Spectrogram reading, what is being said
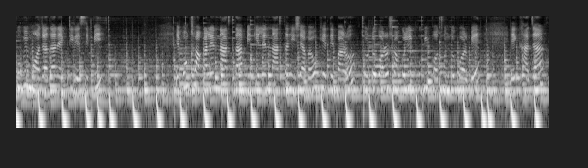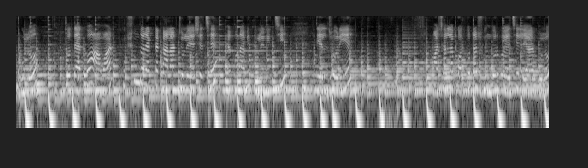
খুবই মজাদার একটি রেসিপি এবং সকালের নাস্তা, বিকেলের নাস্তা হিসাবেও খেতে পারো। ছোট বড় সকলেই খুবই পছন্দ করবে এই খাজাগুলো। তো দেখো, আমার খুব সুন্দর একটা কালার চলে এসেছে। এখন আমি তুলে নিচ্ছি তেল ঝরিয়ে। মাসাল্লা কতটা সুন্দর হয়েছে লেয়ারগুলো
